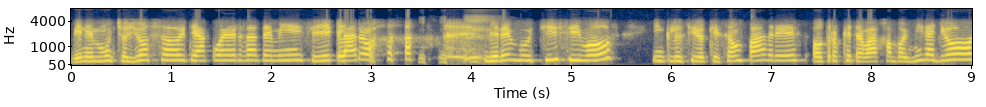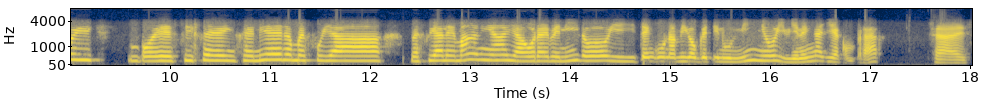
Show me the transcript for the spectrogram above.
Vienen muchos, yo soy, ¿te acuerdas de mí? Sí, claro. vienen muchísimos, inclusive que son padres, otros que trabajan, pues mira, yo hoy pues hice ingeniero, me fui a me fui a Alemania y ahora he venido y tengo un amigo que tiene un niño y vienen allí a comprar. O sea, es,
